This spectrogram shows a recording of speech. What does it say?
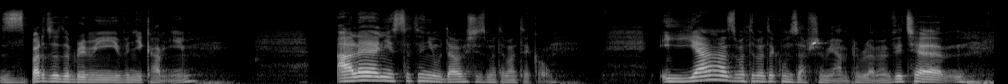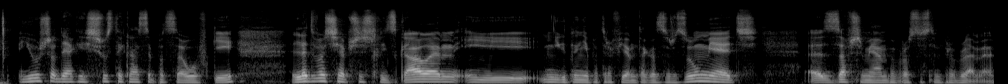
z bardzo dobrymi wynikami, ale niestety nie udało się z matematyką. I ja z matematyką zawsze miałam problemy. Wiecie, już od jakiejś szóstej klasy podstawówki ledwo się prześlizgałem i nigdy nie potrafiłem tego zrozumieć. E, zawsze miałem po prostu z tym problemy.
